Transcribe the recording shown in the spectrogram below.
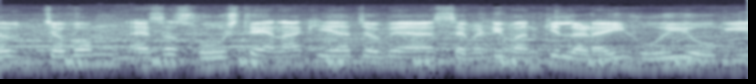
मतलब जब हम ऐसा सोचते हैं ना कि यार जब यहाँ सेवेंटी वन की लड़ाई हुई होगी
